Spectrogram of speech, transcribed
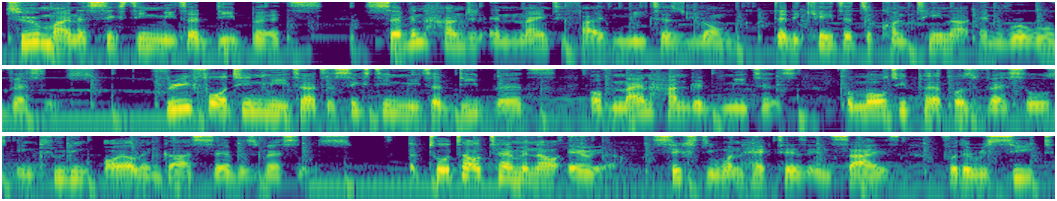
two minus 16 meter deep berths, 795 meters long, dedicated to container and ro-ro vessels, three 14 meter to 16 meter deep berths of 900 meters for multi-purpose vessels including oil and gas service vessels. A total terminal area, 61 hectares in size for the receipt,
